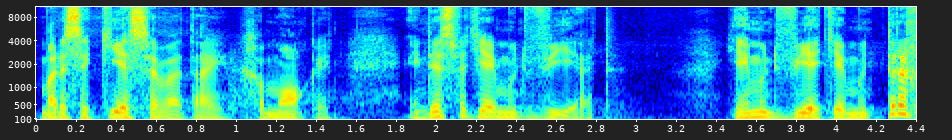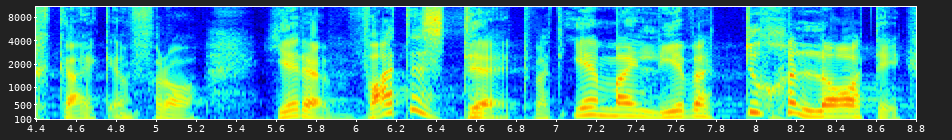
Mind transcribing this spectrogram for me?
Maar dis 'n keuse wat hy gemaak het. En dis wat jy moet weet. Jy moet weet, jy moet terugkyk en vra, Here, wat is dit wat U in my lewe toegelaat het?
